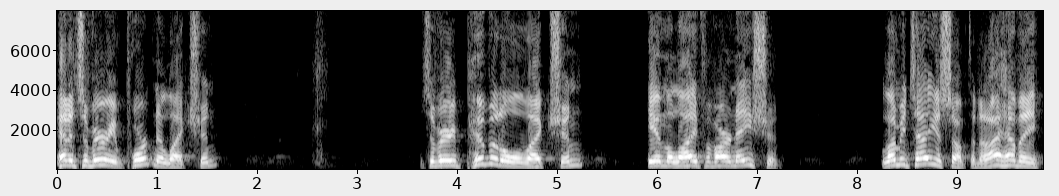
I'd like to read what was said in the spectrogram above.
And it's a very important election. It's a very pivotal election in the life of our nation. Let me tell you something, and I have a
